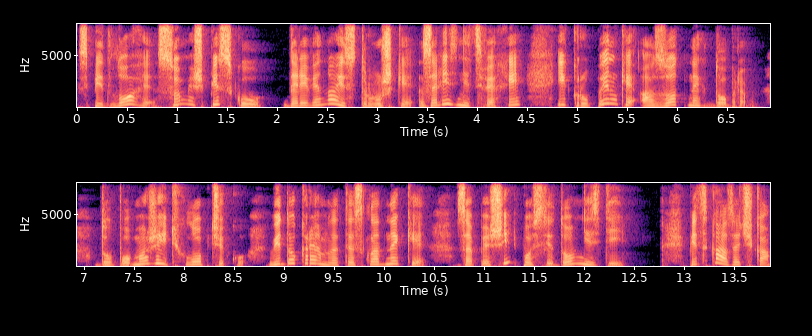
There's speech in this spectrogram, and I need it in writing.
з підлоги суміш піску, дерев'яної стружки, залізні цвяхи і крупинки азотних добрив. Допоможіть хлопчику відокремлити складники, запишіть послідовність дій. Підсказочка.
